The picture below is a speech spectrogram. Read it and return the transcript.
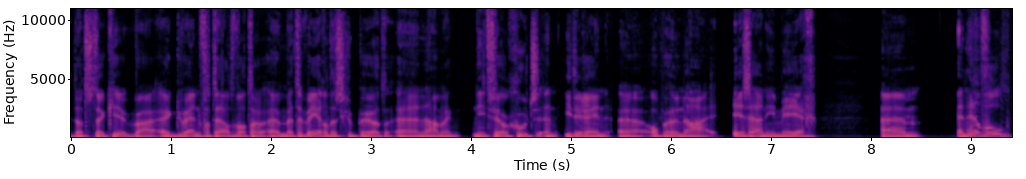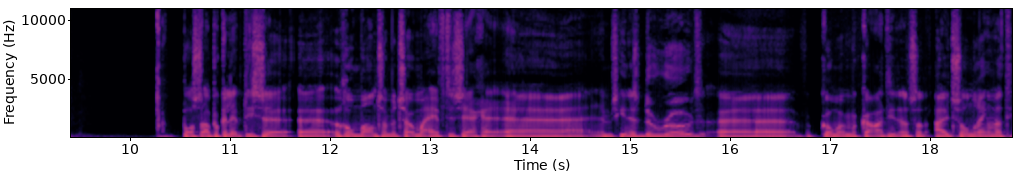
dat stukje waar eh, Gwen vertelt wat er met de wereld is gebeurd. Namelijk niet veel goeds en iedereen op hun na is er niet meer. Ehm, en heel veel post-apocalyptische romans, om het zo maar even te zeggen. en misschien is The Road van Cormac McCarthy een soort uitzondering. Want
